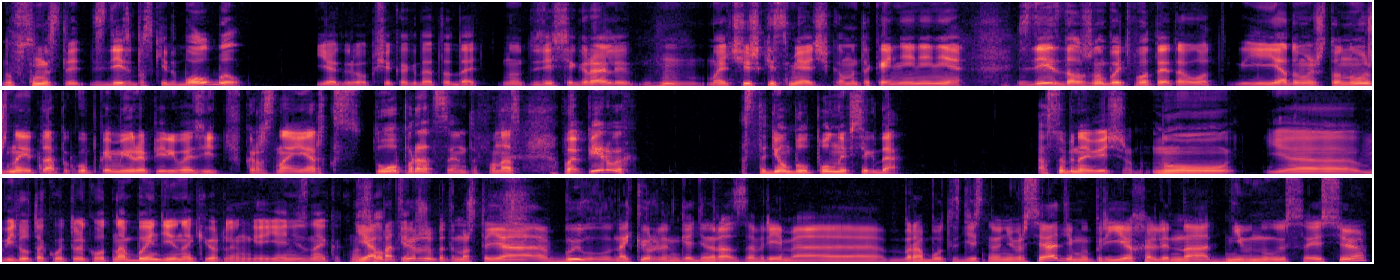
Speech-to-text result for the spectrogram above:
Ну, в смысле, здесь баскетбол был? Я говорю, вообще когда-то дать. Ну, здесь играли хм, мальчишки с мячиком. Она такая, не-не-не, здесь должно быть вот это вот. И я думаю, что нужно этапы Кубка мира перевозить в Красноярск 100%. У нас, во-первых, стадион был полный всегда. Особенно вечером. Ну, я видел такой только вот на бенде и на керлинге. Я не знаю, как на Я сопке. подтвержу, потому что я был на керлинге один раз за время э, работы здесь на универсиаде. Мы приехали на дневную сессию,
